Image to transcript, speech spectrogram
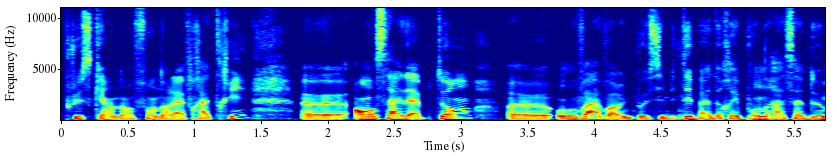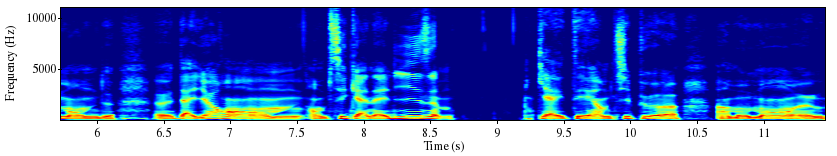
plus qu'un enfant dans la fratrie. Euh, en s'adaptant, euh, on va avoir une possibilité bah, de répondre à sa demande. D'ailleurs, en, psychanalyse, qui a été un petit peu un moment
